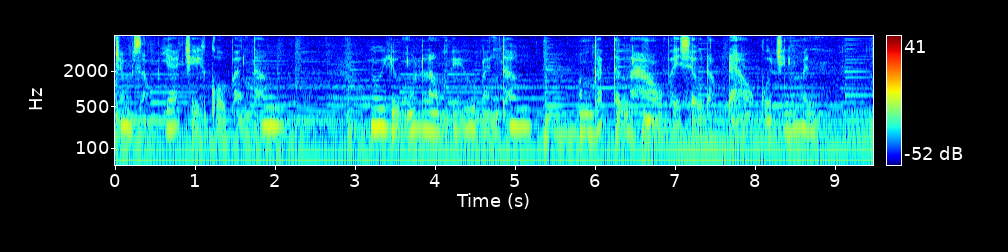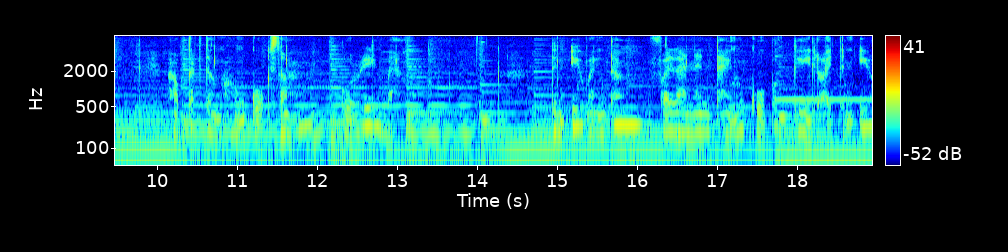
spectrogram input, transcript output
chăm sóc giá trị của bản thân. Nuôi dưỡng lòng yêu bản thân bằng cách tự hào về sự độc đáo của chính mình. Học cách tận hưởng cuộc sống của riêng bạn. Tình yêu bản thân phải là nền tảng của bất kỳ loại tình yêu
